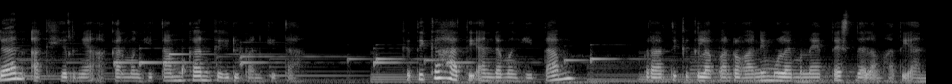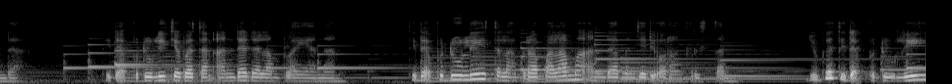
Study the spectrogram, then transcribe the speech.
dan akhirnya akan menghitamkan kehidupan kita. Ketika hati Anda menghitam, berarti kegelapan rohani mulai menetes dalam hati Anda. Tidak peduli jabatan Anda dalam pelayanan, tidak peduli telah berapa lama Anda menjadi orang Kristen juga tidak peduli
